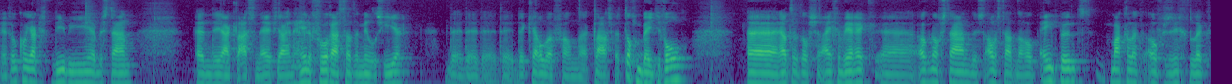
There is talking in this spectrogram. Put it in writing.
heeft ook cognac die we hier hebben staan. En de ja, Klaas en Eve, ja, een hele voorraad staat inmiddels hier. De, de, de, de, de kelder van uh, Klaas werd toch een beetje vol. Uh, hij had het op zijn eigen werk ook nog staan. Dus alles staat nog op één punt. Makkelijk, overzichtelijk.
